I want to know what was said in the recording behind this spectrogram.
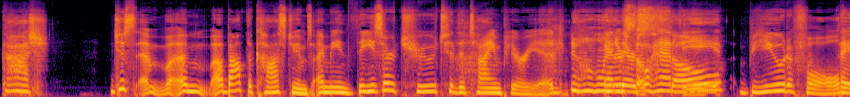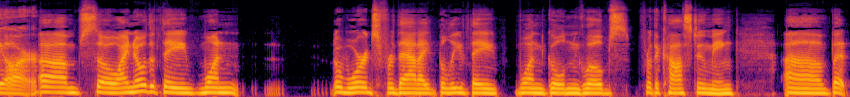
gosh, just um, um, about the costumes. I mean, these are true to the time period. know, and they're so heavy. so beautiful. They are. Um, so I know that they won awards for that. I believe they won Golden Globes for the costuming. Uh, but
